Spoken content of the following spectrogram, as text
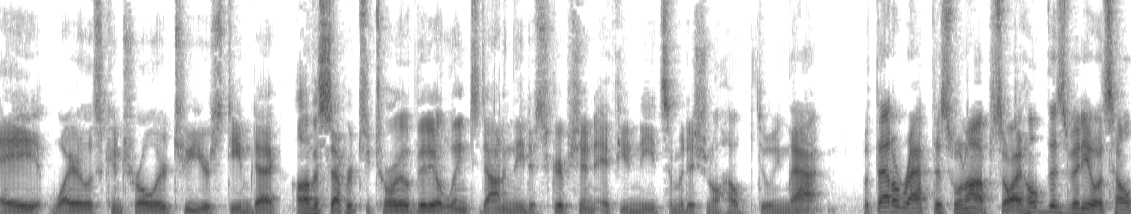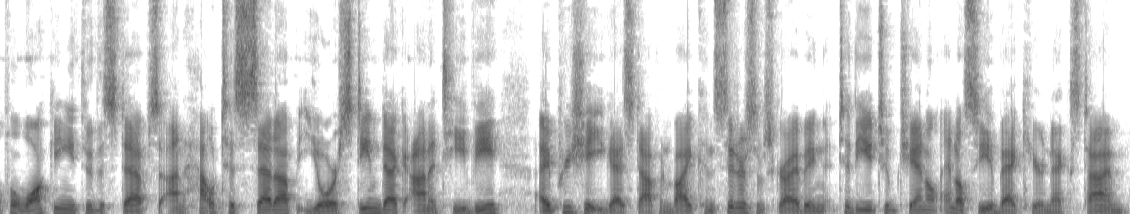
a wireless controller to your Steam Deck. I'll have a separate tutorial video linked down in the description if you need some additional help doing that. But that'll wrap this one up. So I hope this video was helpful walking you through the steps on how to set up your Steam Deck on a TV. I appreciate you guys stopping by. Consider subscribing to the YouTube channel and I'll see you back here next time.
